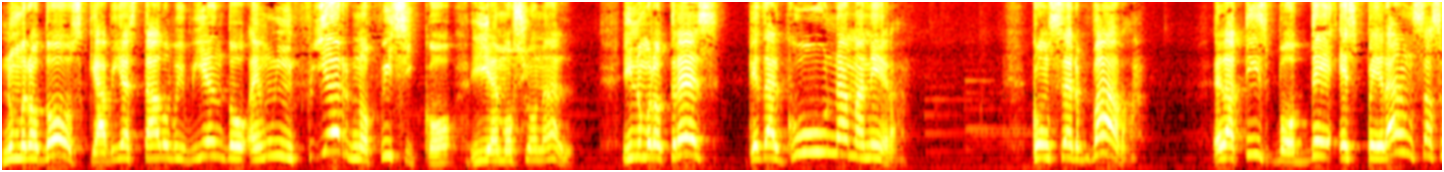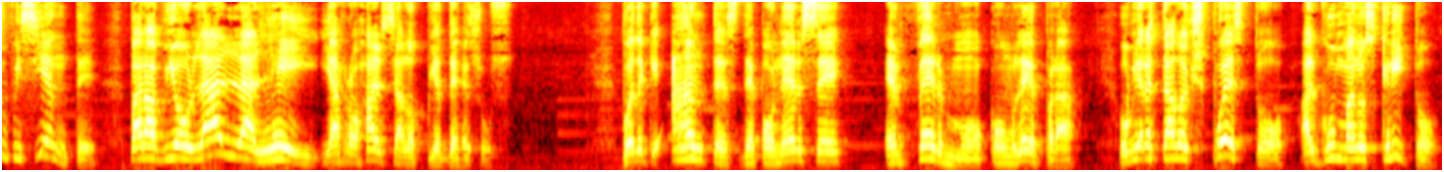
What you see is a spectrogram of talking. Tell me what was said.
Número dos, que había estado viviendo en un infierno físico y emocional. Y número tres, que de alguna manera conservaba el atisbo de esperanza suficiente para violar la ley y arrojarse a los pies de Jesús. Puede que antes de ponerse enfermo con lepra, hubiera estado expuesto a algún manuscrito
